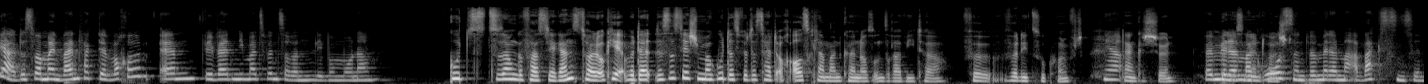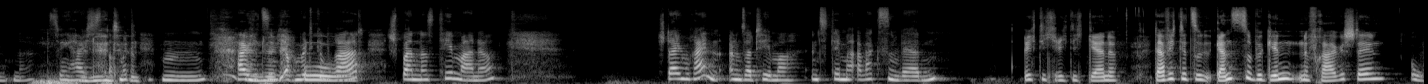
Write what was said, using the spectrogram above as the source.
ja, das war mein Weinfakt der Woche. Ähm, wir werden niemals Winzerin, liebe Mona. Gut zusammengefasst, ja, ganz toll. Okay, aber da, das ist ja schon mal gut, dass wir das halt auch ausklammern können aus unserer Vita für, für die Zukunft. Ja. Dankeschön. Wenn wir dann mal groß sind, wenn wir dann mal erwachsen sind, ne? Deswegen habe ich es auch mit, hm, habe ich jetzt nämlich auch mitgebracht. Oh. Spannendes Thema, ne? Steigen rein in unser Thema, ins Thema Erwachsenwerden. Richtig, richtig gerne. Darf ich dir zu, ganz zu Beginn eine Frage stellen? Oh,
